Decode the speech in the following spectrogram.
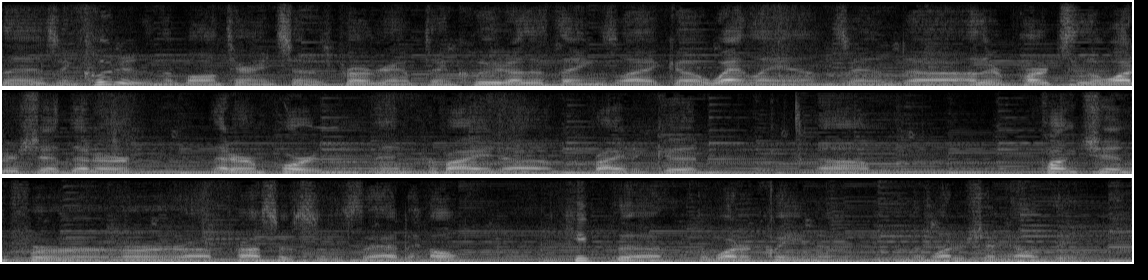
is included in the voluntary incentives program to include other things like uh, wetlands and uh, other parts of the watershed that are that are important and provide uh, provide a good um, function for or uh, processes that help keep the, the water clean and, and the watershed healthy.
